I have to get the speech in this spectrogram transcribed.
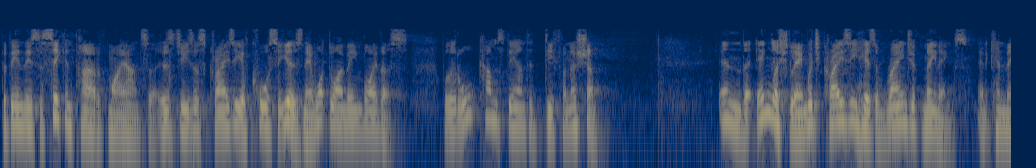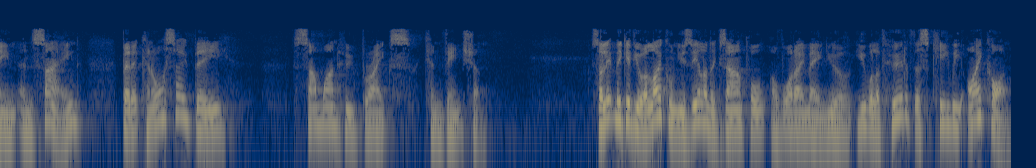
But then there's the second part of my answer. Is Jesus crazy? Of course he is. Now, what do I mean by this? Well, it all comes down to definition. In the English language, crazy has a range of meanings, and it can mean insane, but it can also be someone who breaks convention. So let me give you a local New Zealand example of what I mean. You, you will have heard of this Kiwi icon,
